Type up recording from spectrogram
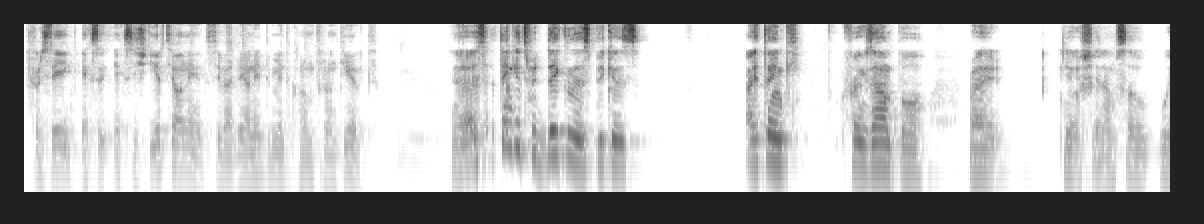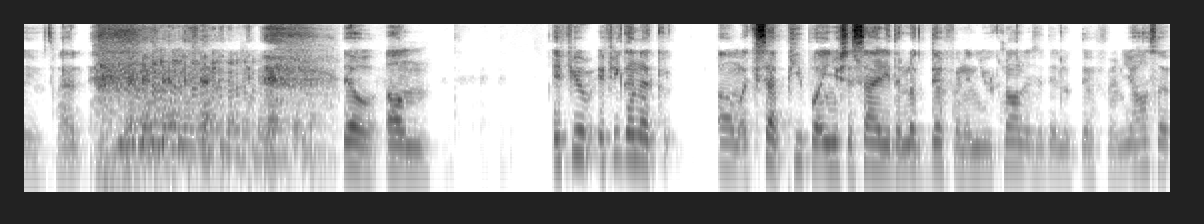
für sie ex existiert ja nicht. Sie werden ja nicht damit konfrontiert. Yeah, I think it's ridiculous because I think, for example, right? Yo, shit, I'm so waved, man. Yo, um, if you're if you're gonna um, accept people in your society that look different and you acknowledge that they look different, you also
